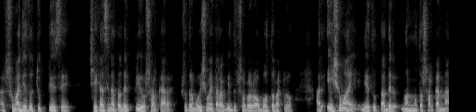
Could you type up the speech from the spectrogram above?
সময় যেহেতু চুক্তি হয়েছে শেখ হাসিনা তাদের প্রিয় সরকার, সুতরাং ওই সময় তারা বিদ্যুৎ সরবরাহ অব্যাহত রাখল। আর এই সময় যেহেতু তাদের মনমতো সরকার না,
